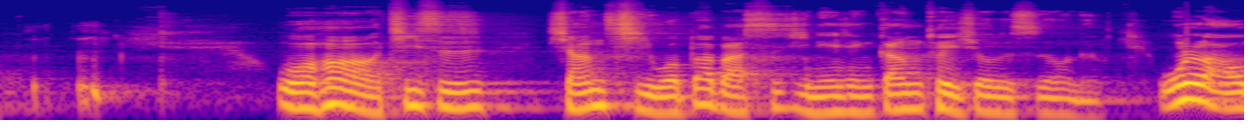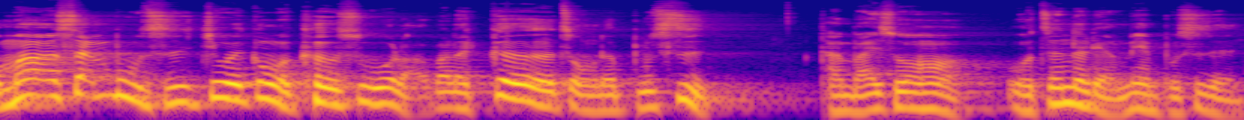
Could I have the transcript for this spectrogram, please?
我哈，其实想起我爸爸十几年前刚退休的时候呢，我老妈三不时就会跟我客诉我老爸的各种的不是。坦白说哈，我真的两面不是人，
